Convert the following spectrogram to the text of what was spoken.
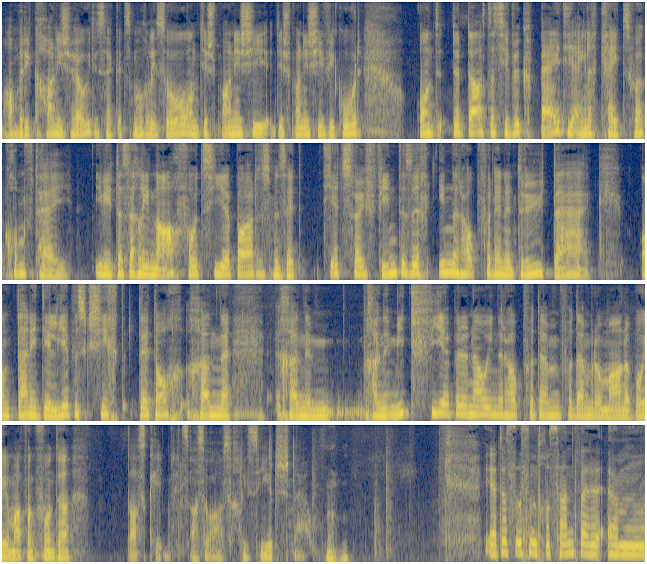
amerikanische Held, ich sage jetzt mal so, und die spanische, die spanische Figur. Und durch das, dass sie wirklich beide eigentlich keine Zukunft haben, wird das ein bisschen nachvollziehbar, dass man sagt, die zwei finden sich innerhalb von diesen drei Tagen und dann in die Liebesgeschichte dann doch können, können, können mitfiebern auch innerhalb von dem, von dem Roman, obwohl ich am Anfang gefunden habe, das geht jetzt also alles ein bisschen sehr schnell. Ja, das ist interessant, weil ähm,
